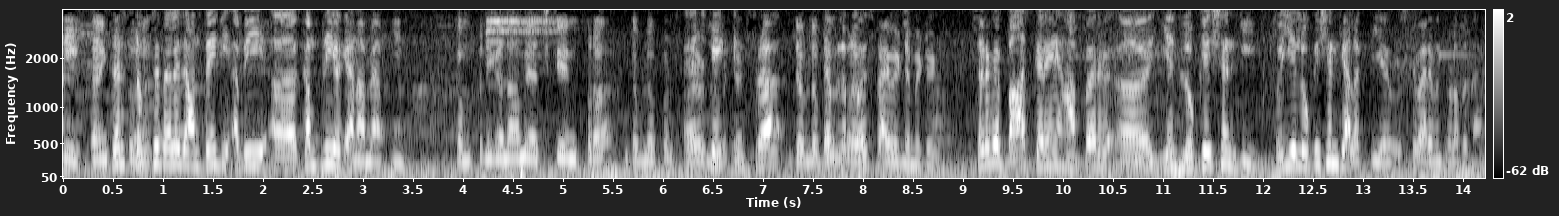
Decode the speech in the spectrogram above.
जी सर सबसे पहले जानते हैं कि अभी कंपनी का क्या नाम है आपकी? कंपनी का नाम है H K infra developers H K infra developers private limited sir अगर बात करें यहाँ पर ये लोकेशन की तो ये लोकेशन क्या लगती है? उसके बारे में थोड़ा बताएँ।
